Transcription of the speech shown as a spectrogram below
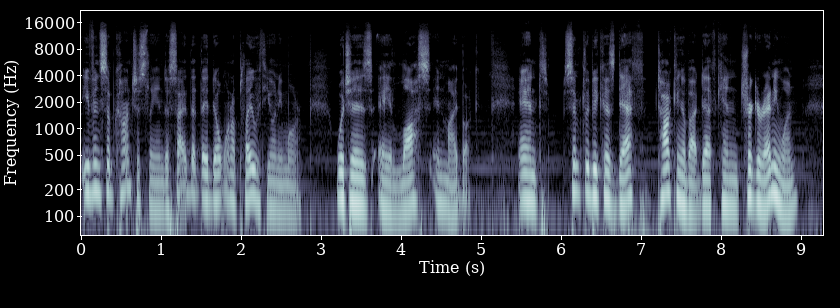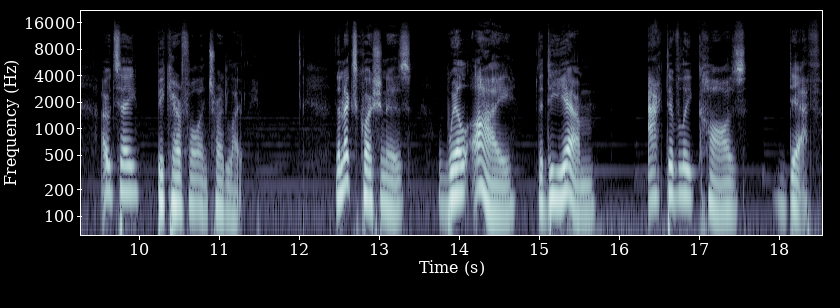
even subconsciously, and decide that they don't want to play with you anymore, which is a loss in my book. And simply because death, talking about death, can trigger anyone, I would say be careful and tread lightly. The next question is Will I, the DM, actively cause death?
